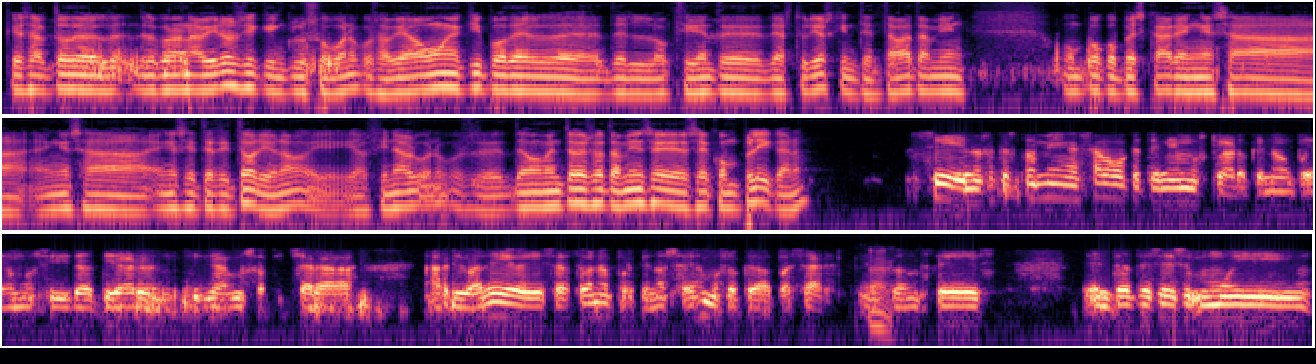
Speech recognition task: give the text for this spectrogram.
que saltó del, del, coronavirus y que incluso, bueno, pues había un equipo del, del occidente de Asturias que intentaba también un poco pescar en esa, en esa, en ese territorio, ¿no? Y, y al final, bueno, pues de momento eso también se, se complica, ¿no? Sí, nosotros también es algo que teníamos claro, que no podemos ir a tirar, tirarnos a fichar a, a Ribadeo y esa zona porque no sabemos lo que va a pasar. Entonces, entonces es muy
